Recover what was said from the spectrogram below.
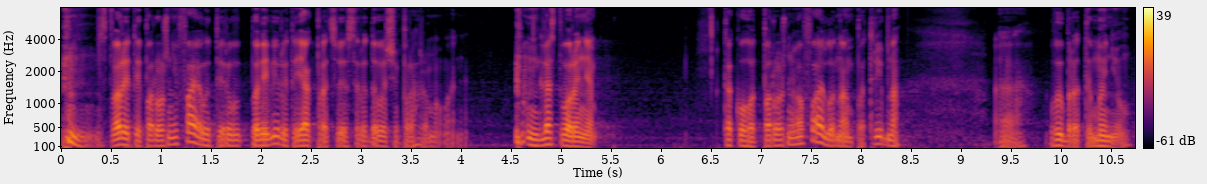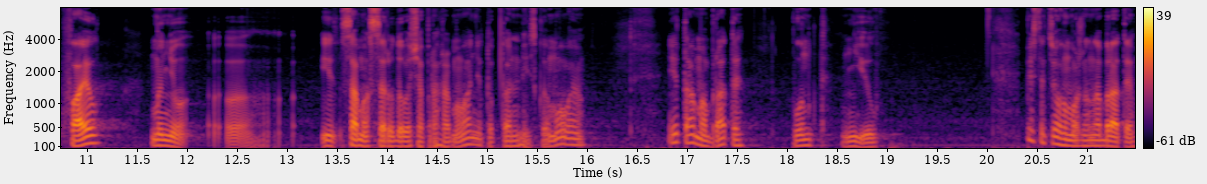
створити порожній файл і перевірити, як працює середовище програмування. Для створення такого порожнього файлу нам потрібно е, вибрати меню Файл, меню е, і саме середовище програмування, тобто англійською мовою, і там обрати пункт New. Після цього можна набрати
